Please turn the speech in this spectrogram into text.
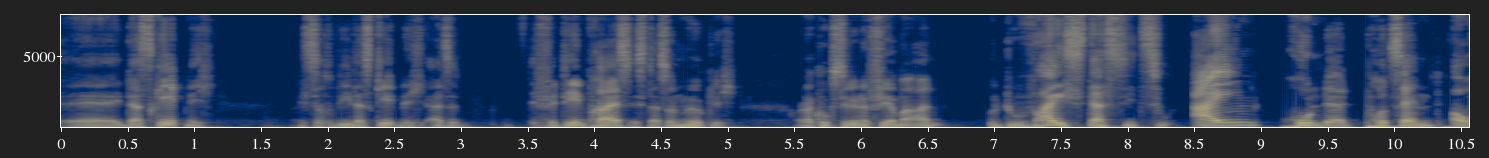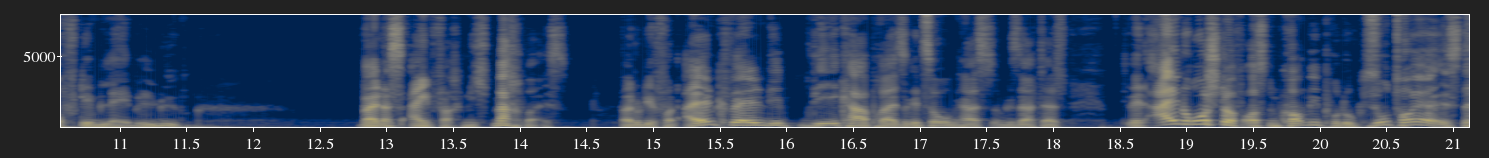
äh, das geht nicht. Ich sage, wie, das geht nicht? Also, für den Preis ist das unmöglich. Und dann guckst du dir eine Firma an und du weißt, dass sie zu 100% auf dem Label lügen. Weil das einfach nicht machbar ist. Weil du dir von allen Quellen die, die EK-Preise gezogen hast und gesagt hast, wenn ein Rohstoff aus einem Kombiprodukt so teuer ist,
